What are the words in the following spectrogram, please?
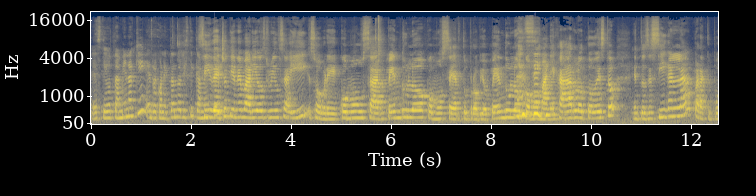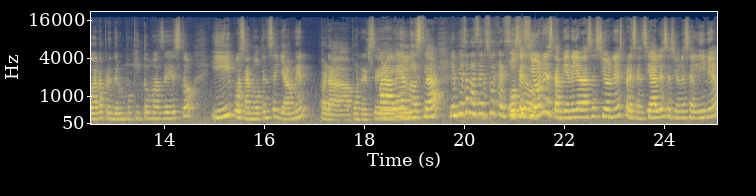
Este, o también aquí, en Reconectando Holísticamente. Sí, de hecho tiene varios reels ahí sobre cómo usar péndulo, cómo ser tu propio péndulo, cómo manejarlo, todo esto. Entonces síganla para que puedan aprender un poquito más de esto. Y pues anótense, llamen para ponerse en lista. Y empiezan a hacer su ejercicio. O sesiones también, ella da sesiones presenciales, sesiones en línea.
